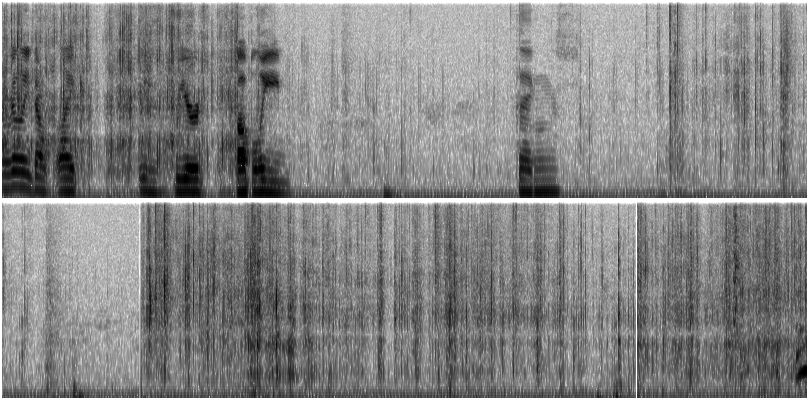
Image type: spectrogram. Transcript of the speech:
I really don't like these weird bubbly things. Ooh,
